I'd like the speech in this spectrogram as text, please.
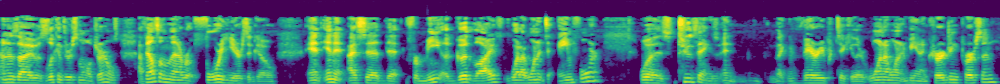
And as I was looking through old journals, I found something that I wrote four years ago. And in it, I said that for me, a good life, what I wanted to aim for was two things, and like very particular. One, I wanted to be an encouraging person,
